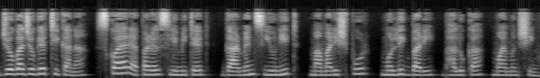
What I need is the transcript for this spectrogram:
যোগাযোগের ঠিকানা, Square apparels limited, garments unit, Mamarishpur, Mallikbari, Bhaluka, Mymensingh.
